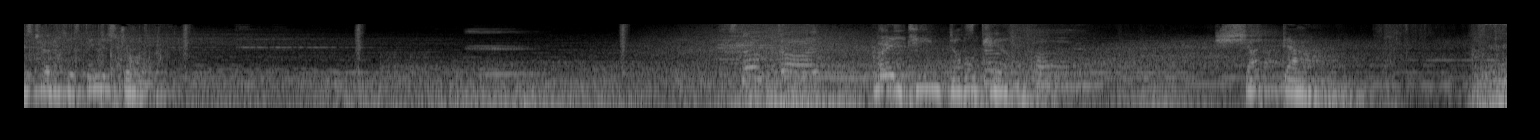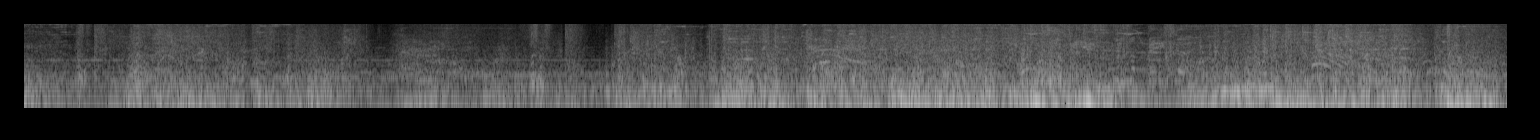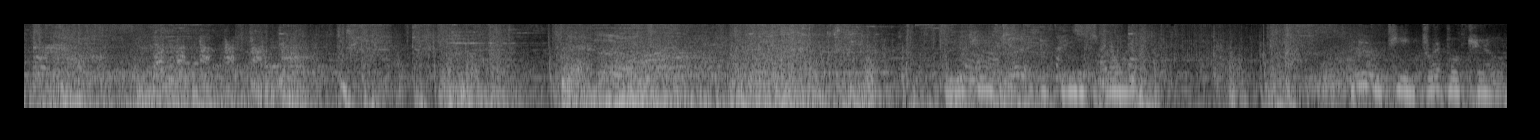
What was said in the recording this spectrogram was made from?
Team's turret has been destroyed. Red team double kill. Shut down. Triple kill.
